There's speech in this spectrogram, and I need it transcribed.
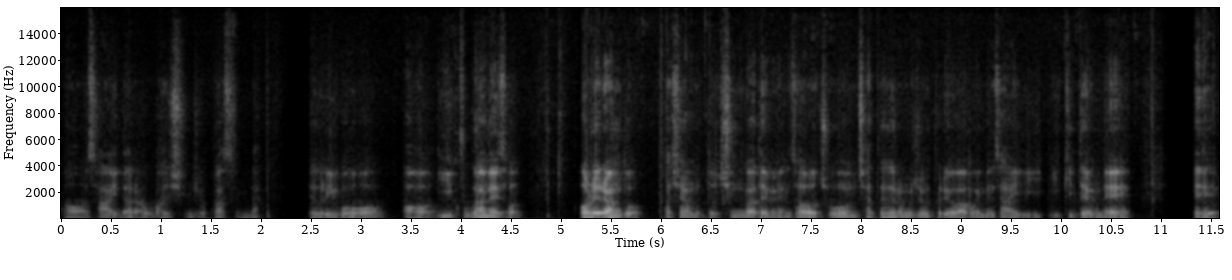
어, 상황이다라고 봐주시면 좋을 것 같습니다. 네, 그리고 어, 이 구간에서 거래량도 다시 한번 또 증가되면서 좋은 차트 흐름을 좀 그려가고 있는 상황이 있기 때문에 네,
